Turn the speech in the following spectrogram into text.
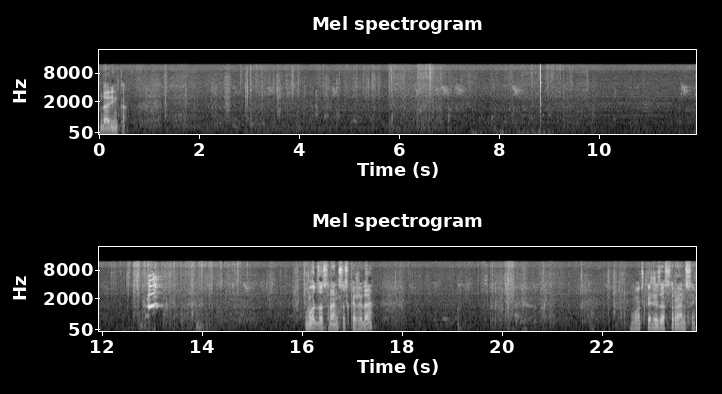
Даринка. Вот засранцы, скажи, да? Вот скажи, засранцы.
